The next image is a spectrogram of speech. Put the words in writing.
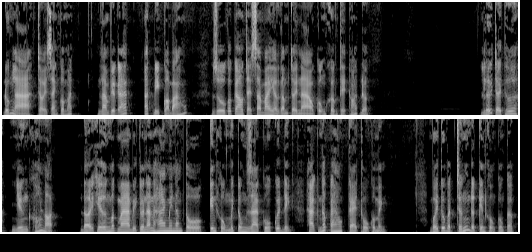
Đúng là trời xanh có mắt. Làm việc ác ắt bị quả báo. Dù có cao chạy xa bay ở gầm trời nào cũng không thể thoát được. Lưới trời thưa nhưng khó lọt. Đợi khi Hưng Mắc Ma bị tuyên án 20 năm tù, kiên khủng mới tung ra cố quyết định hạ knock cao kẻ thù của mình. Với túi vật chứng được kiên khủng cung cấp,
